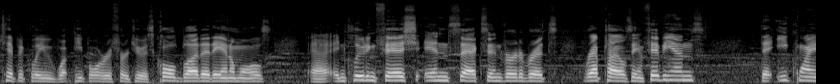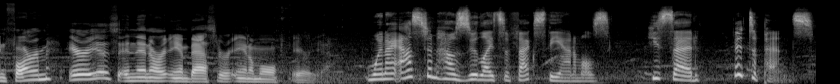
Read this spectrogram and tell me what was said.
typically what people refer to as cold blooded animals, uh, including fish, insects, invertebrates, reptiles, amphibians, the equine farm areas, and then our ambassador animal area. When I asked him how zoo lights affects the animals, he said, it depends.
